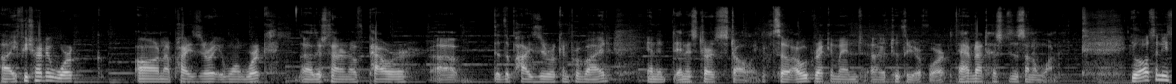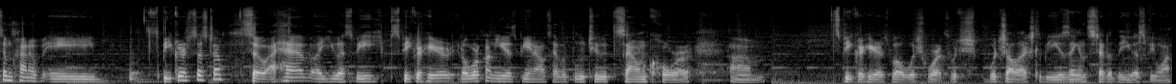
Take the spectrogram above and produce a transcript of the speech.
Uh, if you try to work on a Pi 0, it won't work. Uh, there's not enough power that the Pi Zero can provide, and it and it starts stalling. So I would recommend uh, two, three, or four. I have not tested this on a one. You'll also need some kind of a speaker system. So I have a USB speaker here. It'll work on USB, and I also have a Bluetooth Soundcore um, speaker here as well, which works, which which I'll actually be using instead of the USB one.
